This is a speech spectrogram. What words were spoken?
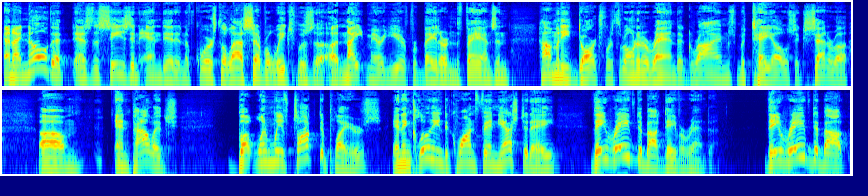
And I know that as the season ended, and of course the last several weeks was a, a nightmare year for Baylor and the fans, and how many darts were thrown at Aranda, Grimes, Mateos, etc., um, and Palage. But when we've talked to players, and including Dequan Finn yesterday they raved about Dave Aranda. They raved about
